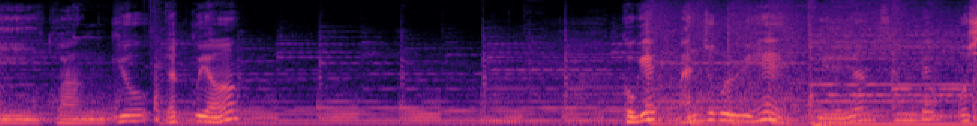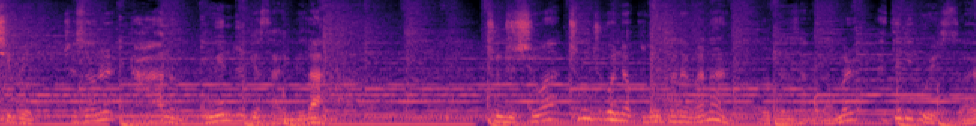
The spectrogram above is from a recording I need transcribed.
이광규였고요. 고객 만족을 위해 1년 350일 최선을 다하는 공인중개사입니다. 충주시와 충주권역 부동산에 관한 모든 상담을 해드리고 있어요.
